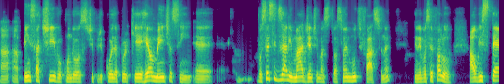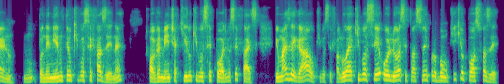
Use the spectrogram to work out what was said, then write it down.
a, a pensativo quando ouço esse tipo de coisa, porque realmente, assim, é, você se desanimar diante de uma situação é muito fácil, né? E nem você falou. Algo externo, pandemia não tem o que você fazer, né? Obviamente, aquilo que você pode, você faz. E o mais legal que você falou é que você olhou a situação e falou: bom, o que, que eu posso fazer?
